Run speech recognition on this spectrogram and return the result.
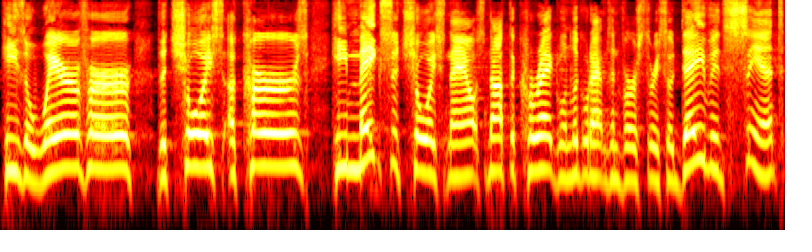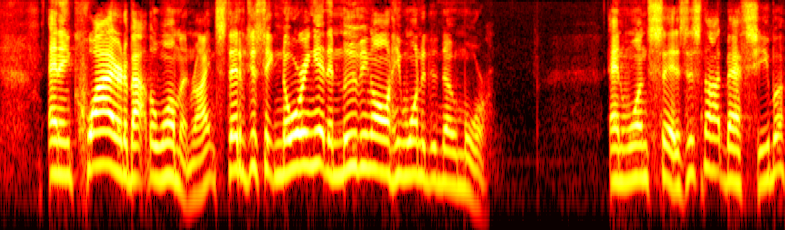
he's aware of her, the choice occurs. He makes a choice now. It's not the correct one. Look what happens in verse three. So David sent and inquired about the woman, right? Instead of just ignoring it and moving on, he wanted to know more. And one said, Is this not Bathsheba,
